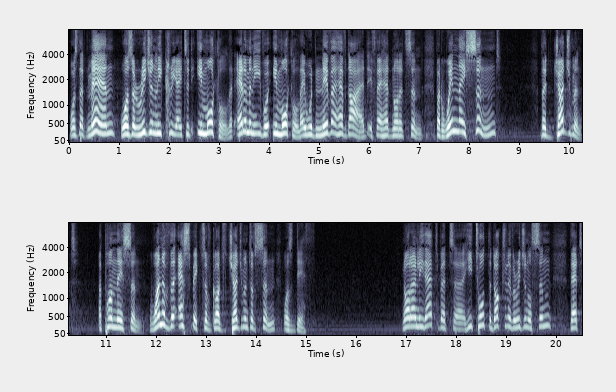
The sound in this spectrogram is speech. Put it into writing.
was that man was originally created immortal, that Adam and Eve were immortal. They would never have died if they had not had sinned. But when they sinned, the judgment upon their sin. One of the aspects of God's judgment of sin was death. Not only that, but uh, he taught the doctrine of original sin that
